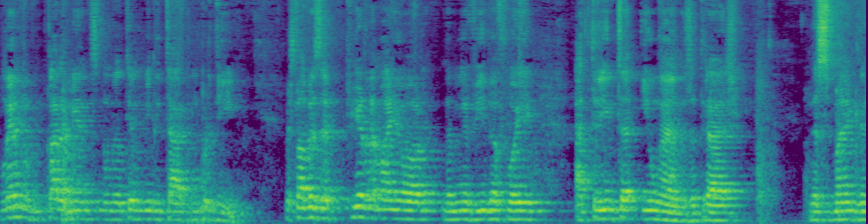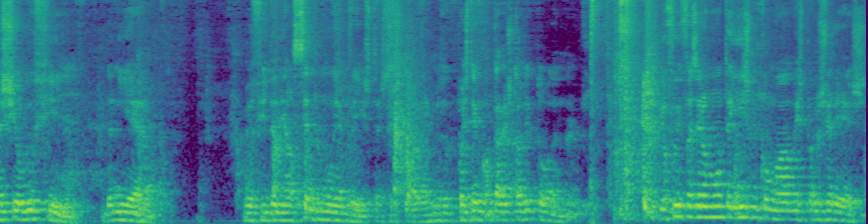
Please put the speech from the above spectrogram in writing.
lembro-me claramente no meu tempo militar que me perdi. Mas talvez a perda maior na minha vida foi há 31 anos atrás, na semana em que nasceu o meu filho, Daniel. O meu filho Daniel sempre me lembra isto, esta história, mas eu depois tenho que contar a história toda. Não é? Eu fui fazer um montanhismo com homens para o Jerez.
